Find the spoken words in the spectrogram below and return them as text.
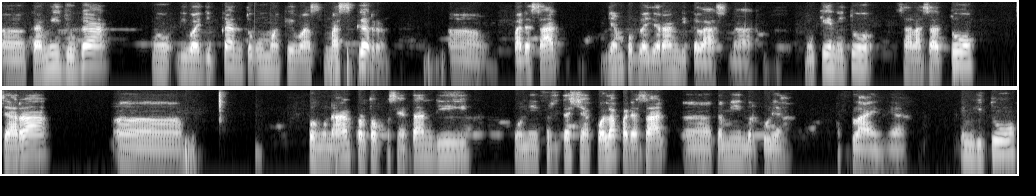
uh, kami juga mau diwajibkan untuk memakai mas masker uh, pada saat jam pembelajaran di kelas. Nah, mungkin itu salah satu cara uh, penggunaan protokol kesehatan di Universitas Syakola pada saat uh, kami berkuliah offline ya. Mungkin gitu.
